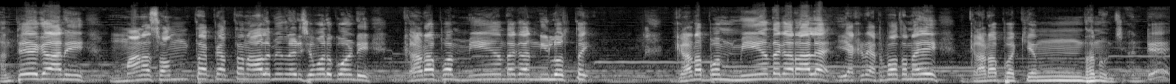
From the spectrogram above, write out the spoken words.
అంతేగాని మన సొంత పెత్తనాల మీద నడిచామనుకోండి గడప మీదగా నీళ్ళు వస్తాయి. గడప మీదగా రాలే. ఎక్కడ ఎట్టబోతున్నాయి? గడప కింద నుంచి. అంటే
